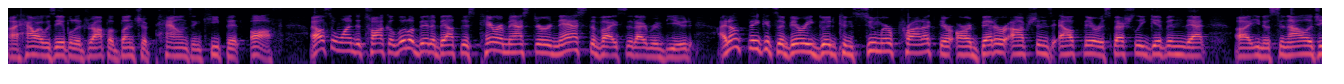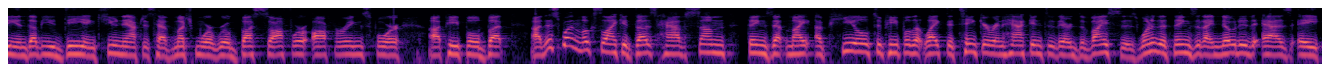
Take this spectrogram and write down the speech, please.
uh, how I was able to drop a bunch of pounds and keep it off. I also wanted to talk a little bit about this TerraMaster NAS device that I reviewed. I don't think it's a very good consumer product. There are better options out there, especially given that uh, you know Synology and WD and QNAP just have much more robust software offerings for uh, people. But uh, this one looks like it does have some things that might appeal to people that like to tinker and hack into their devices. One of the things that I noted as a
